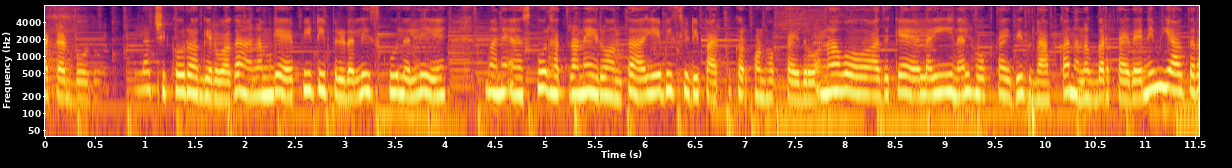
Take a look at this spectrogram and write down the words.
ಆಟ ಆಡ್ಬೋದು. ಎಲ್ಲ ಚಿಕ್ಕವರಾಗಿರುವಾಗ ನಮಗೆ ಪಿ ಟಿ ಪೀರಿಯಡಲ್ಲಿ ಸ್ಕೂಲಲ್ಲಿ ಮನೆ ಸ್ಕೂಲ್ ಹತ್ರನೇ ಇರೋವಂಥ A B C D park ಕರ್ಕೊಂಡು ಹೋಗ್ತಾ ಇದ್ರು. ನಾವು ಅದಕ್ಕೆ ಲೈನಲ್ಲಿ ಹೋಗ್ತಾ ಇದ್ದಿದ್ದು ಜ್ಞಾಪಕ ನನಗೆ ಬರ್ತಾ ಇದೆ. ನಿಮ್ಗೆ ಯಾವ ಥರ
